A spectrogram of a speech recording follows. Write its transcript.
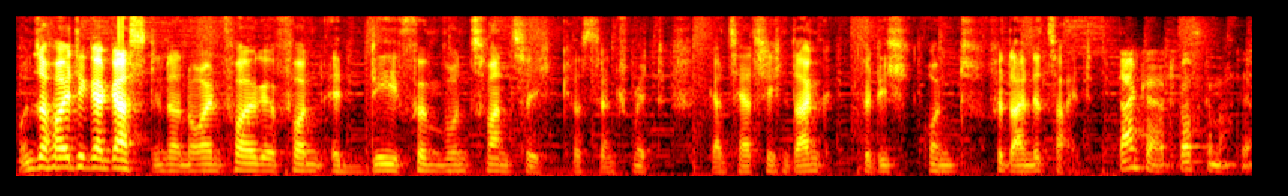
Unser heutiger Gast in der neuen Folge von D25, Christian Schmidt. Ganz herzlichen Dank für dich und für deine Zeit. Danke, hat Spaß gemacht, ja.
